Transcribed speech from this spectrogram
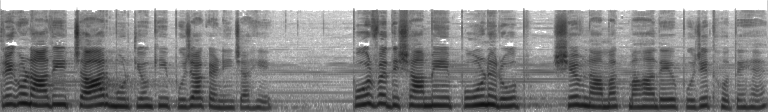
त्रिगुणादि चार मूर्तियों की पूजा करनी चाहिए। पूर्व दिशा में पूर्ण रूप शिव नामक महादेव पूजित होते हैं।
